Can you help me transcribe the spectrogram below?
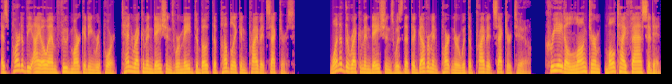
As part of the IOM food marketing report, 10 recommendations were made to both the public and private sectors. One of the recommendations was that the government partner with the private sector to create a long-term, multifaceted,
